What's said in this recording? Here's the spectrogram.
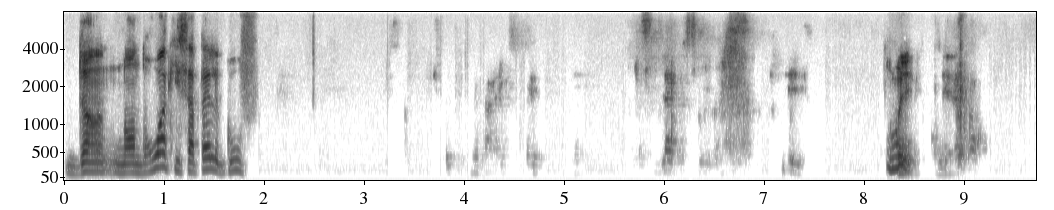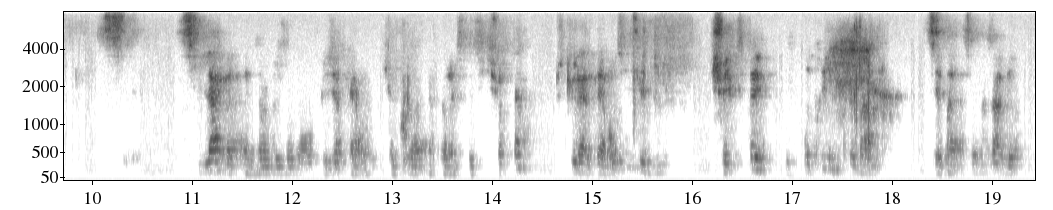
d'un endroit qui s'appelle Gouf. Oui. Si l'âme a besoin de plaisir, qu'elle peut rester aussi sur Terre, puisque la Terre aussi, c'est dit, je fais exprès, c'est pas, pas ça.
